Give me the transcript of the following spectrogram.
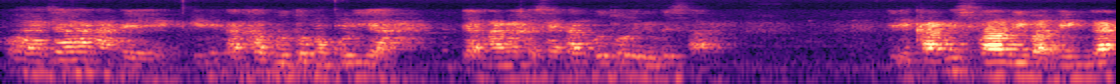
wah jangan adik ini kakak butuh mau kuliah. Yang namanya kesehatan butuh lebih besar. Jadi kami selalu dibandingkan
